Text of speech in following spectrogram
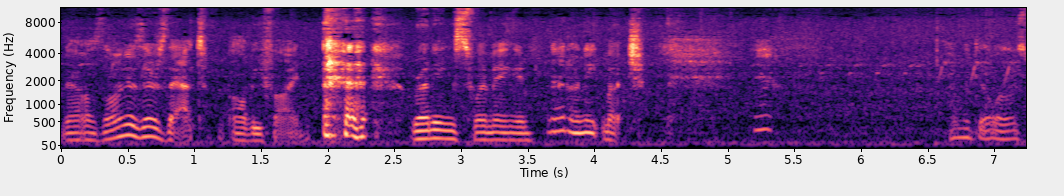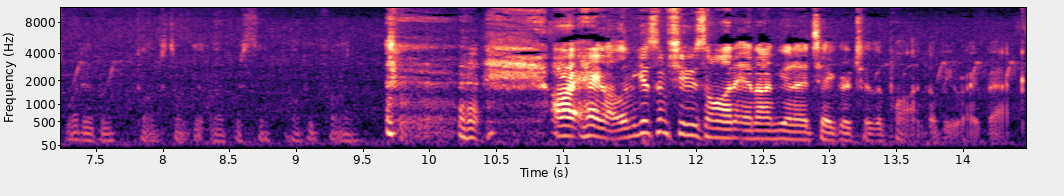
Now, as long as there's that, I'll be fine. running, swimming, and I don't eat much. Yeah, armadillos, whatever. Dogs don't get leprosy. I'll be fine. All right, hang on. Let me get some shoes on, and I'm going to take her to the pond. I'll be right back.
